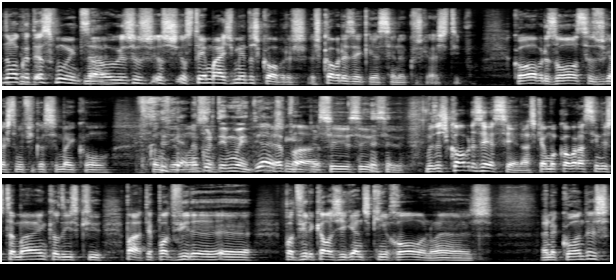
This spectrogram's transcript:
não acontece muito. Sabe? Eles, eles, eles, têm mais medo das cobras. As cobras é que é a cena com os gajos, tipo. Cobras, ossas, os gajos também ficam assim meio com. com não curti muito. É pá, sim, sim, sim. Mas as cobras é a cena. Acho que é uma cobra assim deste tamanho que ele diz que pá, até pode vir, a, a, pode vir aquelas gigantes que enrolam, não é? As, anacondas,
